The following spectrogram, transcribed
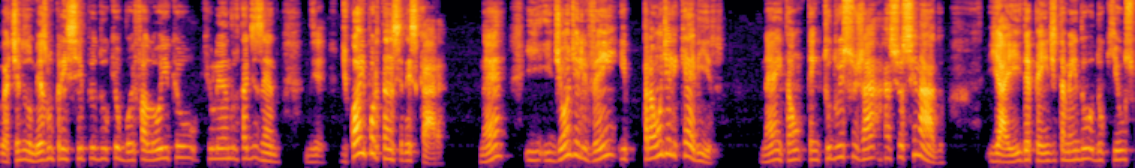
Partindo do mesmo princípio do que o Boi falou e que o, que o Leandro está dizendo. De, de qual a importância desse cara? Né? E, e de onde ele vem e para onde ele quer ir, né? Então tem tudo isso já raciocinado. E aí depende também do, do que os,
